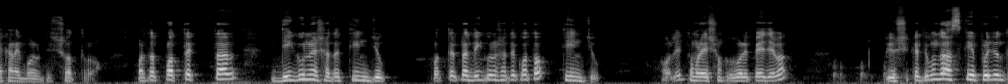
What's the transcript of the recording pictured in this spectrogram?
এখানে বলবি সতেরো। অর্থাৎ প্রত্যেকটার দ্বিগুণের সাথে তিন যুগ, প্রত্যেকটা দ্বিগুণের সাথে কত? তিন যুগ। হলে তোমরা এই সংখ্যাগুলি পেয়ে যাবা। প্রিয় শিক্ষার্থী বন্ধু আজকে এই পর্যন্ত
